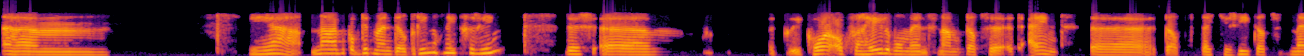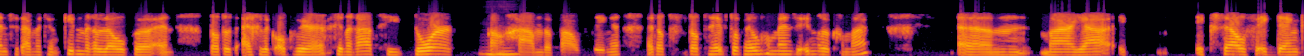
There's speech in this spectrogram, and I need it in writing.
Ehm, ja, nou heb ik op dit moment deel 3 nog niet gezien. Dus ehm, ik, hoor ook van een heleboel mensen namelijk dat ze het eind, eh, dat, dat je ziet dat mensen daar met hun kinderen lopen en dat het eigenlijk ook weer generatie door kan Mhm. gaan, bepaalde dingen. En dat, dat heeft op heel veel mensen indruk gemaakt. Ehm, maar ja, ik, ik zelf, ik denk,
